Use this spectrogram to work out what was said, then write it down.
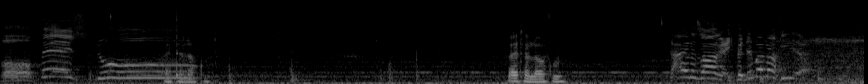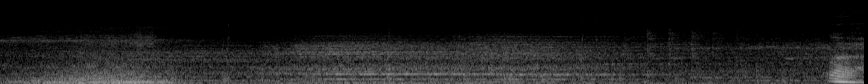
Wo bist du? Weiterlaufen. Weiterlaufen. Keine Sorge, ich bin immer noch hier. Ah.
